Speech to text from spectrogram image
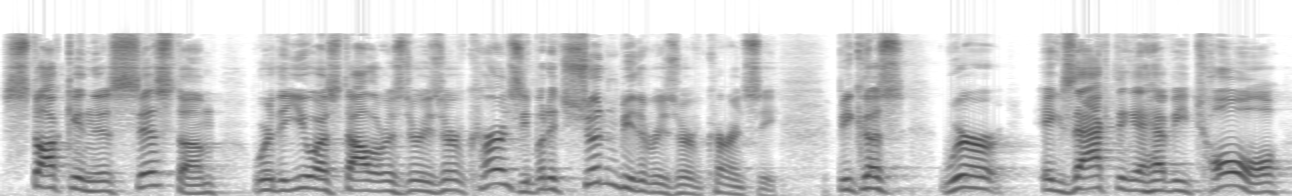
stuck in this system where the US dollar is the reserve currency, but it shouldn't be the reserve currency because we're exacting a heavy toll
